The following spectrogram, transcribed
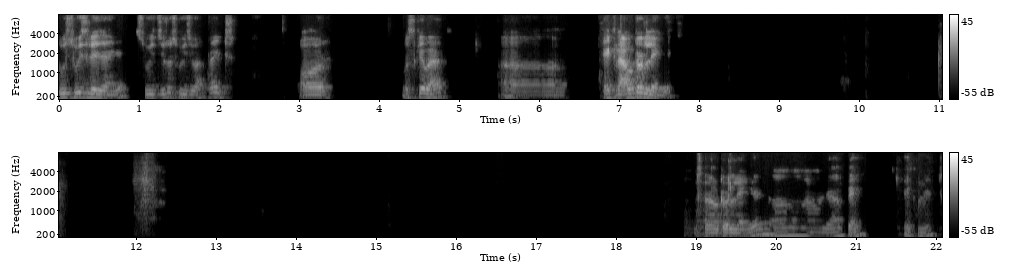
two switch ले जाएँगे, switch zero, switch one, right? और उसके बाद एक राउटर लेंगे। राउटर लेंगे यहाँ पे, एक minute.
